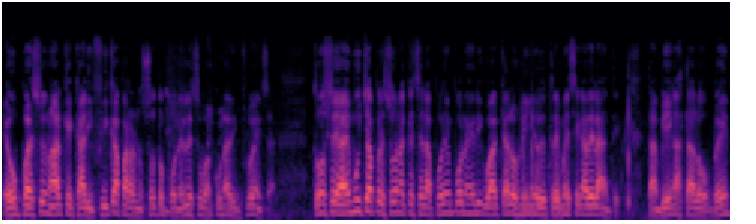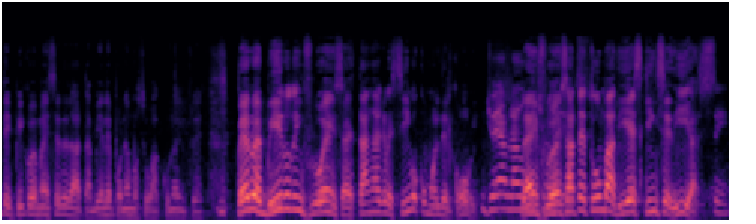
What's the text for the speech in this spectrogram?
es un personal que califica para nosotros ponerle su vacuna de influenza. Entonces hay muchas personas que se la pueden poner igual que a los niños de tres meses en adelante. También hasta los 20 y pico de meses de edad también le ponemos su vacuna de influenza. Pero el virus de influenza es tan agresivo como el del COVID. Yo he hablado La mucho influenza de te tumba 10, 15 días. Sí.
